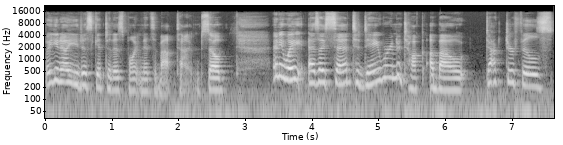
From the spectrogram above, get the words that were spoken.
But you know, you just get to this point and it's about time. So, anyway, as I said, today we're going to talk about Dr. Phil's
